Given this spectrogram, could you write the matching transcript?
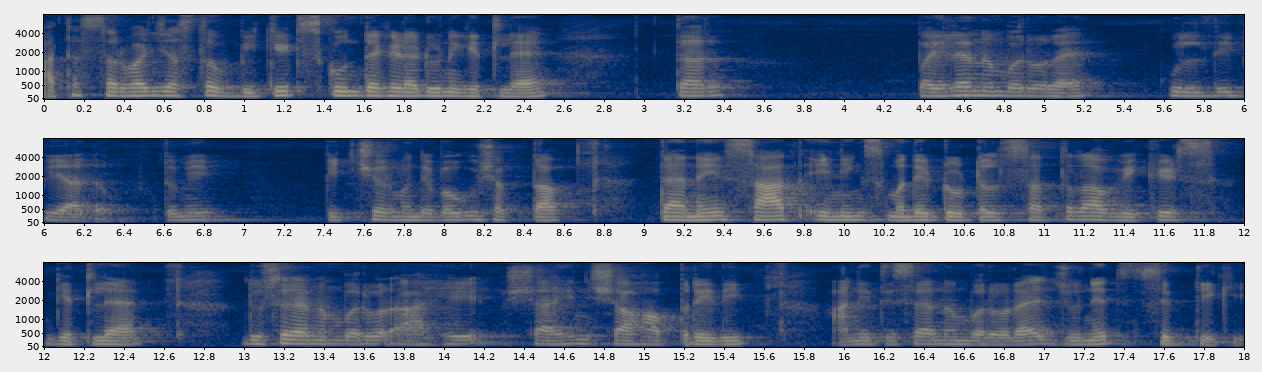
आता सर्वात जास्त विकेट्स कोणत्या खेळाडूने घेतल्या? आहे तर पहिल्या नंबरवर आहे कुलदीप यादव. तुम्ही पिक्चरमध्ये बघू शकता. त्याने सात इनिंग्समध्ये टोटल सतरा विकेट्स घेतल्या आहे. दुसऱ्या नंबरवर आहे शाहीन शाह प्रेदी आणि तिसऱ्या नंबरवर आहे जुनेद सिद्दीकी.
